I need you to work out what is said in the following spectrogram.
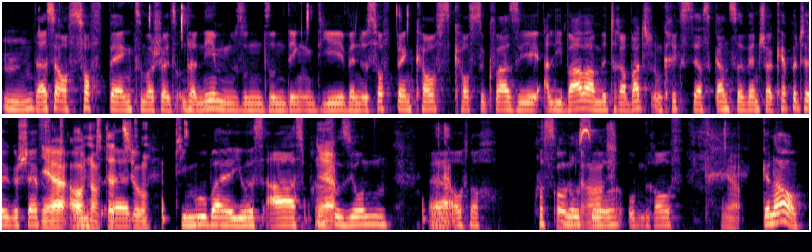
Mhm, da ist ja auch Softbank zum Beispiel als Unternehmen so ein, so ein Ding, die, wenn du Softbank kaufst, kaufst du quasi Alibaba mit Rabatt und kriegst das ganze Venture Capital Geschäft. Ja, auch und, noch dazu. Äh, T-Mobile, USA, Spring-Fusionen äh, Ja. auch noch kostenlos Obendrauf. so obendrauf. Ja. Genau.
